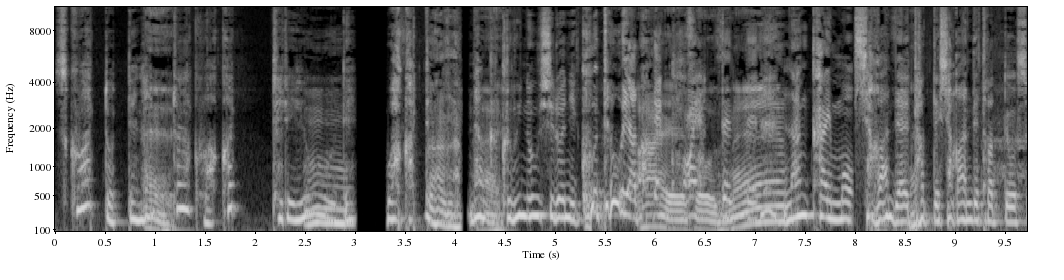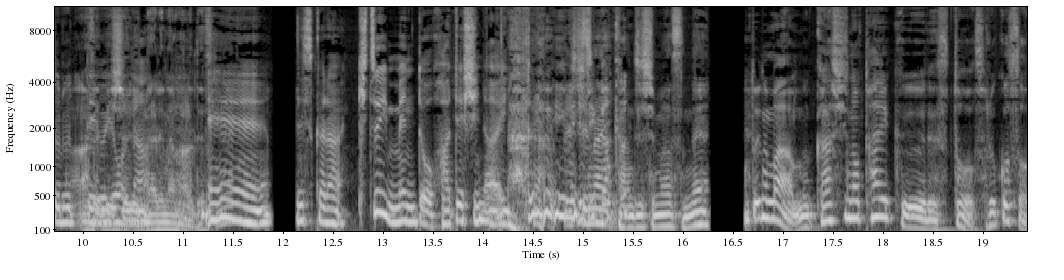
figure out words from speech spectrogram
スクワットってなんとなく分かってるようで、分かってる。なんか首の後ろにこう手をやって、こうやってって、何回もしゃがんで立ってしゃがんで立ってをするっていうような。になりながらですね。えですから、きつい面倒を果てしないというイメージが。しない感じしますね。本当にまあ、昔の体育ですと、それこそ、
